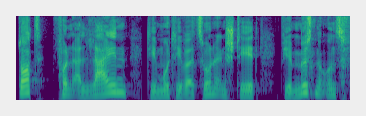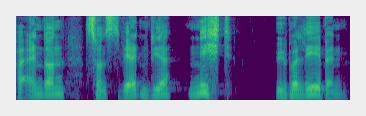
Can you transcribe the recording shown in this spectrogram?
dort von allein die Motivation entsteht, wir müssen uns verändern, sonst werden wir nicht überleben.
